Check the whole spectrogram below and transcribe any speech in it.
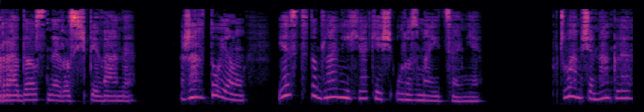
radosne, rozśpiewane. Żartują. Jest to dla nich jakieś urozmaicenie. Poczułam się nagle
